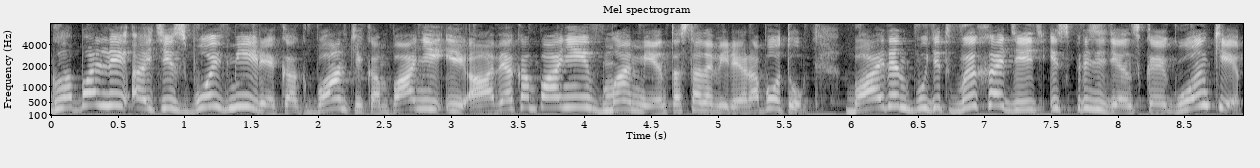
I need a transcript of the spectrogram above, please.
Глобальный IT-сбой в мире, как банки, компании и авиакомпании в момент остановили работу. Байден будет выходить из президентской гонки.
